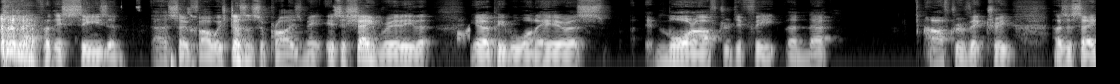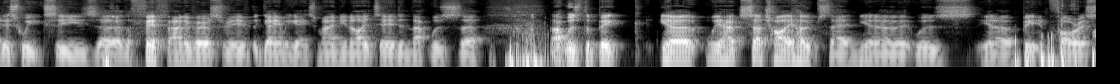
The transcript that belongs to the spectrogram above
for this season uh, so far, which doesn't surprise me. It's a shame, really, that you know people want to hear us more after a defeat than uh, after a victory. As I say, this week sees uh, the fifth anniversary of the game against Man United, and that was uh, that was the big. You know, we had such high hopes then. You know, it was you know beating Forest.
